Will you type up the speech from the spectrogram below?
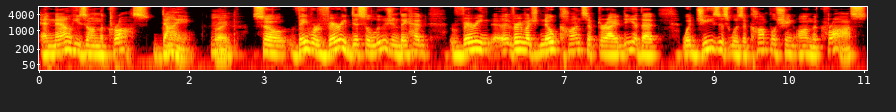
And now he's on the cross, dying. Right. So they were very disillusioned. They had very, uh, very much no concept or idea that what Jesus was accomplishing on the cross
